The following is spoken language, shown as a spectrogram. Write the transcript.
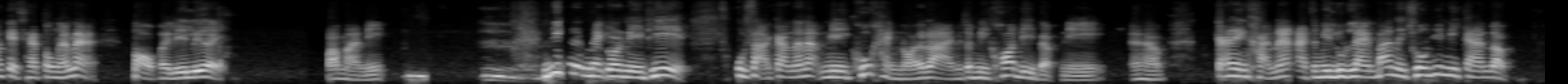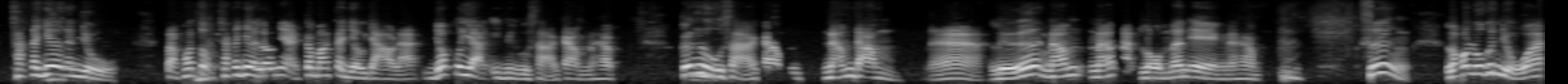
Market Share ตรงนั้นน่ะ ต่อไปเรื่อยๆ ประมาณนี้อืมนี่คือในกรณีที่อุตสาหกรรมนั้นน่ะมีคู่แข่งน้อยราย มันจะมีข้อดีแบบนี้นะครับ การแข่งขันน่ะอาจจะมีรุนแรงบ้างในช่วงที่มีการแบบชักกระเยาะกันอยู่ แต่พอจบชักกระเยาะแล้วเนี่ยก็มักจะยาวๆแล้ว ยกตัวอย่างอีกหนึ่งอุตสาหกรรมนะครับ ก็คืออุตสาหกรรมน้ำดำนะหรือน้ำน้ำอัดลมนั่นเองนะครับ ซึ่งเราก็รู้กันอยู่ว่า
